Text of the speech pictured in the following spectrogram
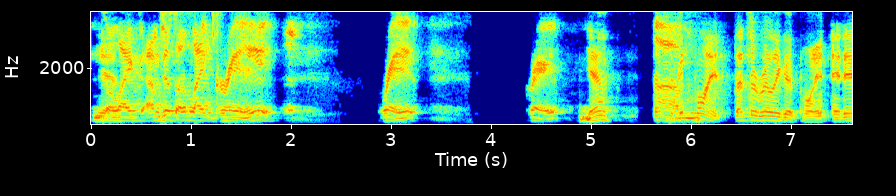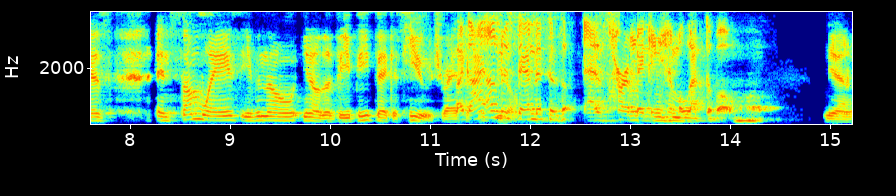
Yeah. So like I'm just sort of like great, great great. Yeah. That's um, a good um, point. That's a really good point. It is, in some ways, even though you know the VP pick is huge, right? Like I understand deal. this as as her making him electable. Yeah,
